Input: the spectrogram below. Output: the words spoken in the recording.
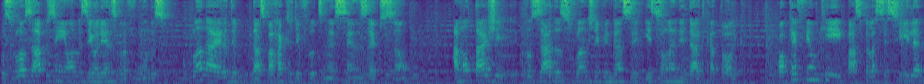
Os close-ups em homens e olheiras profundas, o plano aéreo de, das barracas de frutas nas de execução, a montagem cruzada dos planos de vingança e solenidade católica, Qualquer filme que passe pela Cecília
